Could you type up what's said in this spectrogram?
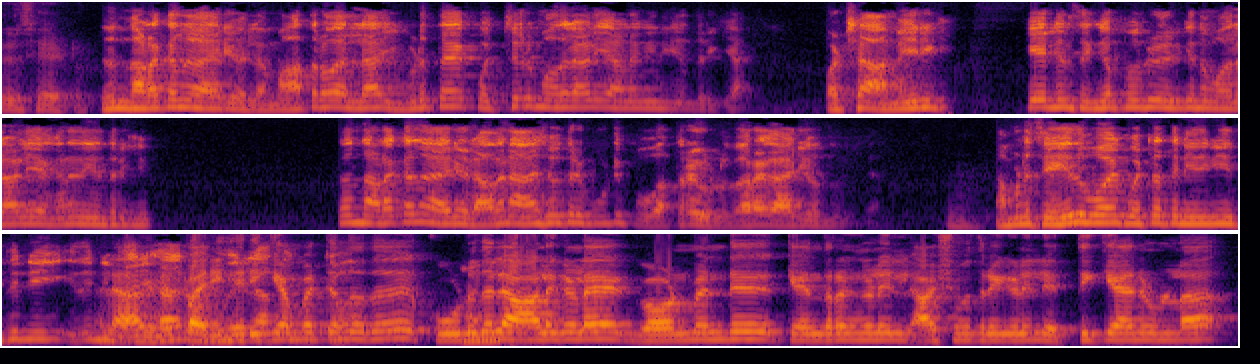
തീർച്ചയായിട്ടും. ഇത് നടക്കുന്ന കാര്യമല്ല. മാത്രമല്ല ഇവിടുത്തെ കൊച്ചൊരു മുതലാളിയാണെങ്കിൽ നിയന്ത്രിക്കാം. പക്ഷെ അമേരിക്കയിലും സിംഗപ്പൂരിലും ഇരിക്കുന്ന മുതലാളി എങ്ങനെ നിയന്ത്രിക്കും? ഇത് നടക്കുന്ന കാര്യമല്ല. അവൻ ആശുപത്രി കൂട്ടി പോകും. അത്രേ ഉള്ളൂ. വേറെ കാര്യമൊന്നുമില്ല. നമ്മൾ ചെയ്തു പോയ കുറ്റത്തിന് ഇതിന് ഇതിന് അല്ല പരിഹരിക്കാൻ പറ്റുന്നത് കൂടുതൽ ആളുകളെ ഗവൺമെന്റ് കേന്ദ്രങ്ങളിൽ ആശുപത്രികളിൽ എത്തിക്കാനുള്ള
